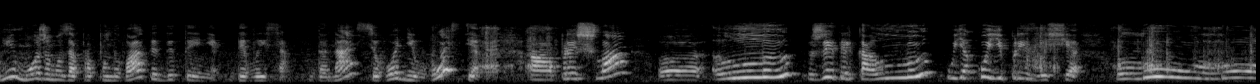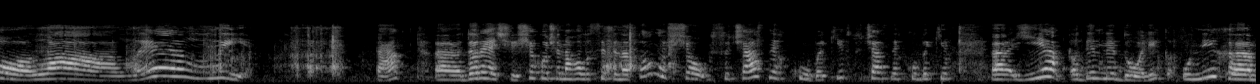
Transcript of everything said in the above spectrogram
ми можемо запропонувати дитині. Дивися, до нас сьогодні в гості прийшла е, Л, жителька Л, у якої прізвище Лу, Ло, Ла, Ле, Ли. Так. Е, До речі, ще хочу наголосити на тому, що у сучасних кубиків, сучасних кубиків е, є один недолік. У них е,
